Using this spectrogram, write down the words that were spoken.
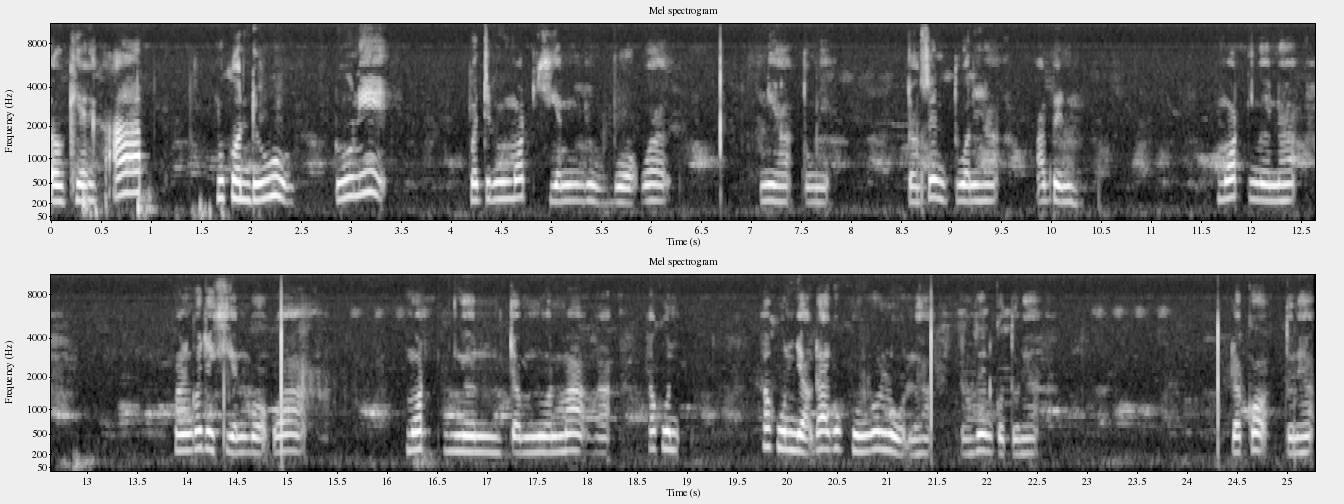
โอเคครับ ทุกคนดู ดูนี่ มันจะมีมอดเขียนอยู่บอกว่า นี่ฮะ ตรงนี้จากเส้นตัวนี้ฮะมันเป็นมอดเงินฮะ มันก็จะเขียนบอกว่า มดเงินจำนวนมากฮะ ถ้าคุณ ถ้าคุณอยากได้ก็คุณก็โหลดเลยฮะอย่างเช่นกดตัวเนี้ยแล้วก็ตัวเนี้ย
